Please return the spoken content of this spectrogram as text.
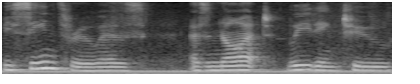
be seen through as as not leading to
